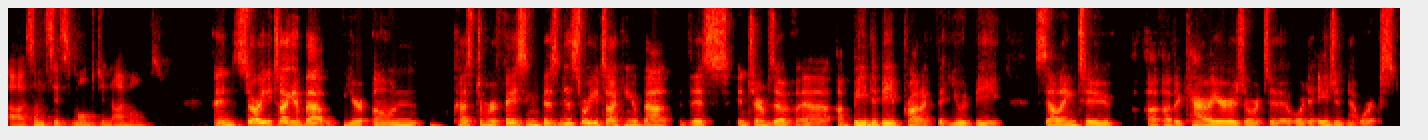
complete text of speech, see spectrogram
uh, some six months to nine months. And so are you talking about your own customer facing business or are you talking about this in terms of uh, a B2B product that you would be selling to other carriers or to or to agent networks?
